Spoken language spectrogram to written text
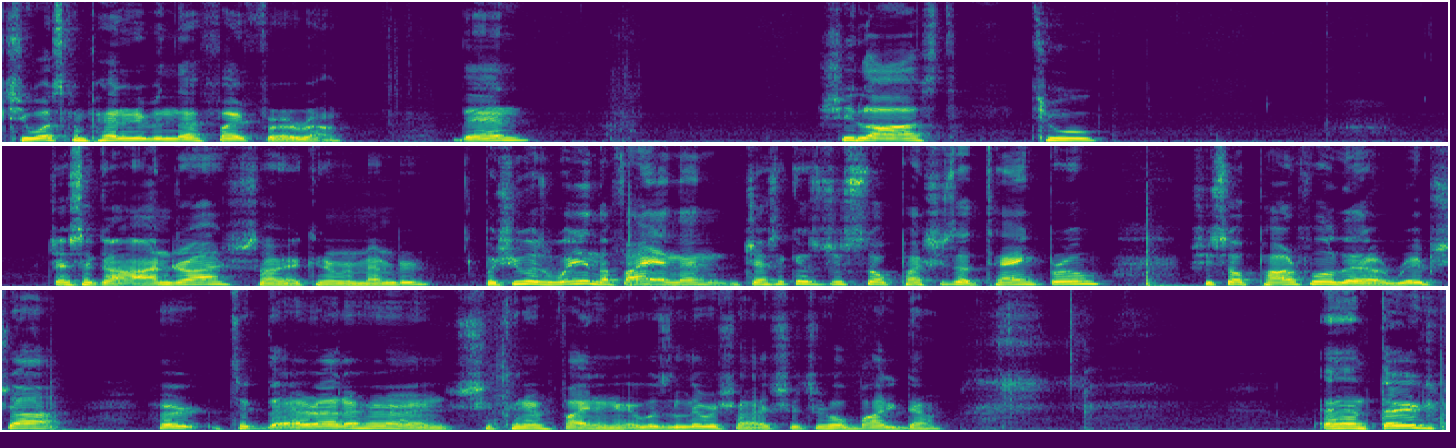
she was competitive in that fight for a round. Then she lost to Jessica Andrade. Sorry, I couldn't remember. But she was winning the fight, and then Jessica's just so she's a tank, bro. She's so powerful that a rib shot her took the air out of her, and she couldn't fight in it. It was a liver shot. It shut your whole body down. And then third,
